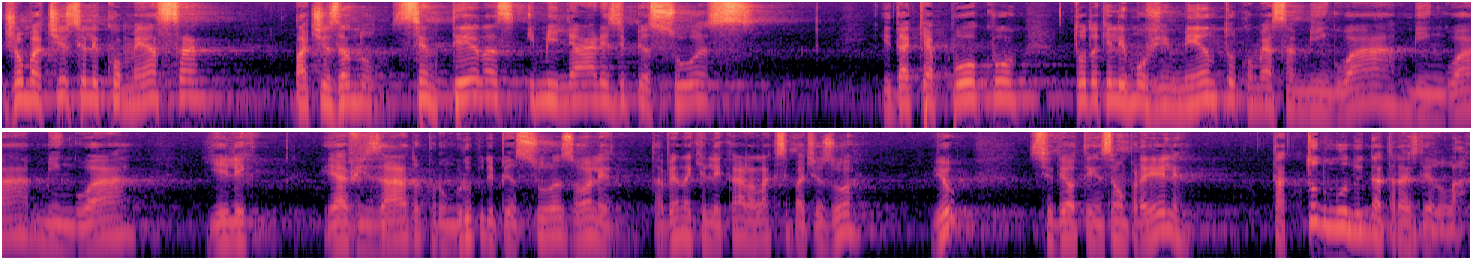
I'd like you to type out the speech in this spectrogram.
João Batista ele começa batizando centenas e milhares de pessoas E daqui a pouco, todo aquele movimento começa a minguar, minguar, minguar, e ele é avisado por um grupo de pessoas: olha, tá vendo aquele cara lá que se batizou? Viu? Se deu atenção para ele? Tá todo mundo indo atrás dele lá.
